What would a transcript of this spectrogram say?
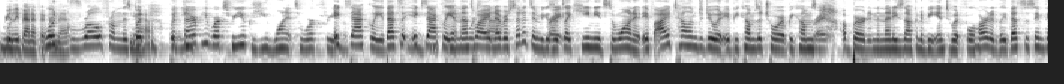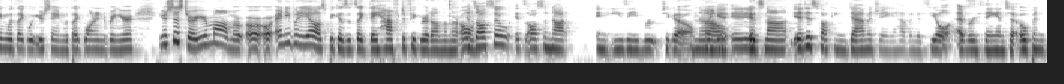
really would- benefit from would this. grow from this. Yeah. But But, but you, therapy works for you because you want it to work for you. Exactly. That's exactly, and that's force why I never said it to him because Right. it's like he needs to want it. If I tell him to do it, it becomes a chore. It becomes Right. a burden, and then he's not going to be into it full heartedly. That's the same thing with like what you're saying with like wanting to bring your your sister or your mom or, or or anybody else because it's like they have to figure it out on their own. It's also it's also not an easy route to go. no, like it, it is, it's not. It is fucking damaging having to feel everything and to open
